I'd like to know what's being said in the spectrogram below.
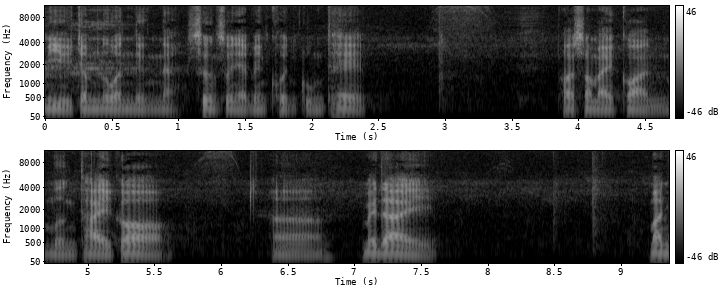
มีอยู่จำนวนหนึ่งนะซึ่งส่วนใหญ่เป็นคนกรุงเทพพอสมัยก่อนเมืองไทยก็ไม่ได้ มั่น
